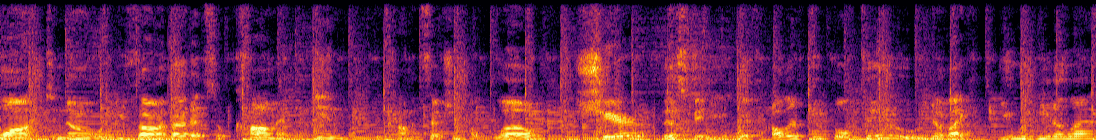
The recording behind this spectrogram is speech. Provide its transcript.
want to know what you thought about it. So comment in the comment section below. Share this video with other people too. You know, like you would need a laugh.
